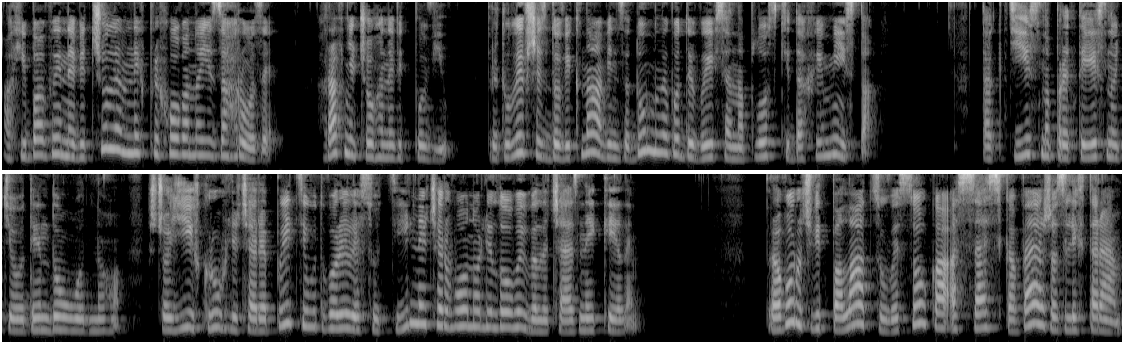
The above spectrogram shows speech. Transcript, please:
А хіба ви не відчули в них прихованої загрози? Граф нічого не відповів. Притулившись до вікна, він задумливо дивився на плоскі дахи міста, так тісно притиснуті один до одного, що їх круглі черепиці утворили суцільний червоно-ліловий величезний килим. Праворуч від палацу висока асеська вежа з ліхтарем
